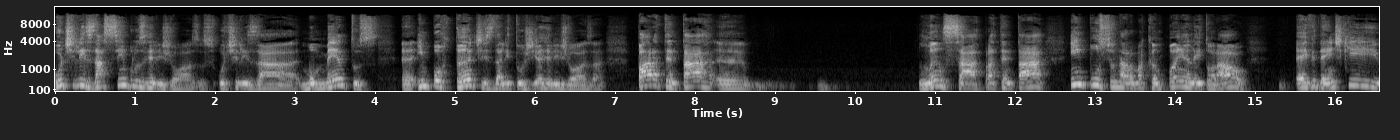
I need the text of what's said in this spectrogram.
Utilizar símbolos religiosos, utilizar momentos é, importantes da liturgia religiosa para tentar é, lançar, para tentar impulsionar uma campanha eleitoral é evidente que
